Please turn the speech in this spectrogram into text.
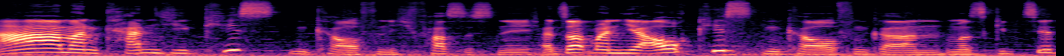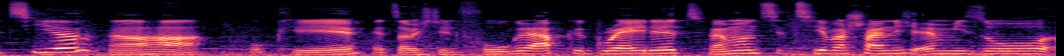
Ah, man kann hier Kisten kaufen. Ich fasse es nicht. Als ob man hier auch Kisten kaufen kann. Und was gibt's jetzt hier? Aha, okay. Jetzt habe ich den Vogel abgegradet. Wenn wir uns jetzt hier wahrscheinlich irgendwie so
